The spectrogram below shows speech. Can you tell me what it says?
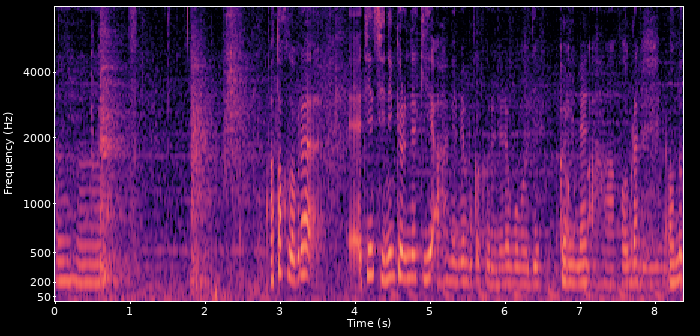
Ата кылыбыра Тен синин көрүнөр ки аха немен бука көрүнөрө болу ди. Көрүнөр. Аха, кылыбыра оны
